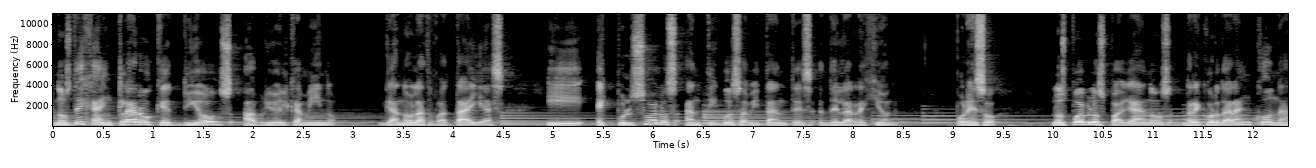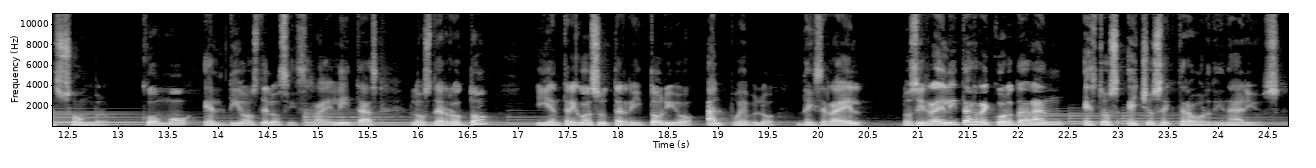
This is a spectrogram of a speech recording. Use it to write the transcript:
nos deja en claro que Dios abrió el camino, ganó las batallas y expulsó a los antiguos habitantes de la región. Por eso, los pueblos paganos recordarán con asombro cómo el Dios de los israelitas los derrotó y entregó su territorio al pueblo de Israel. Los israelitas recordarán estos hechos extraordinarios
